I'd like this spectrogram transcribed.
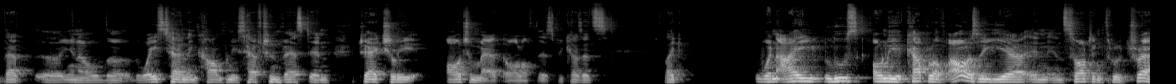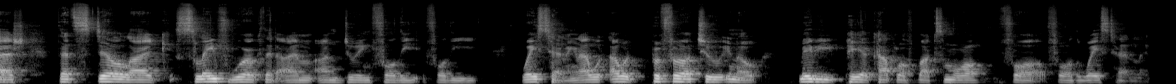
that uh, you know the, the waste handling companies have to invest in to actually automate all of this because it's like when I lose only a couple of hours a year in, in sorting through trash, that's still like slave work that I'm I'm doing for the for the waste handling. And I would I would prefer to you know maybe pay a couple of bucks more for for the waste handling.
